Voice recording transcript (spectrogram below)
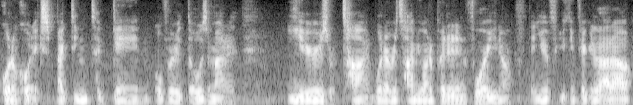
quote unquote expecting to gain over those amount of years or time whatever time you want to put it in for you know? Then you you can figure that out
